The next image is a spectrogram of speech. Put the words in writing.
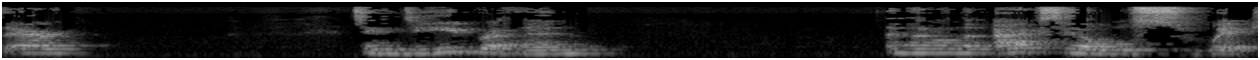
there. Take a deep breath in. And then on the exhale, we'll switch.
